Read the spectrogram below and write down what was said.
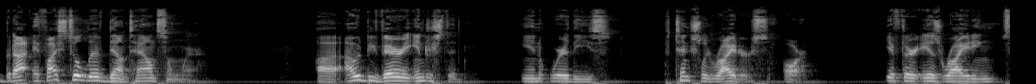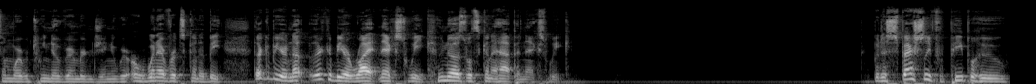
but I, if I still lived downtown somewhere, uh, I would be very interested in where these potentially riders are. If there is rioting somewhere between November and January, or whenever it's going to be, there could be a, there could be a riot next week. Who knows what's going to happen next week? But especially for people who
